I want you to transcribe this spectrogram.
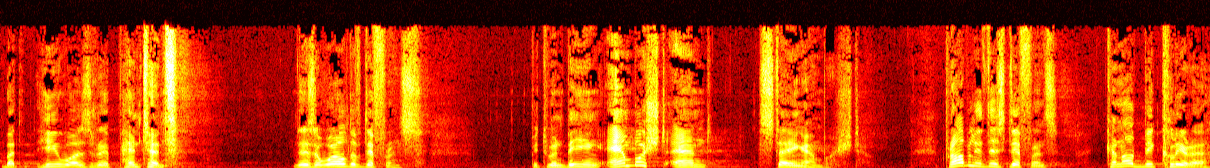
but he was repentant. There's a world of difference between being ambushed and staying ambushed. Probably this difference cannot be clearer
